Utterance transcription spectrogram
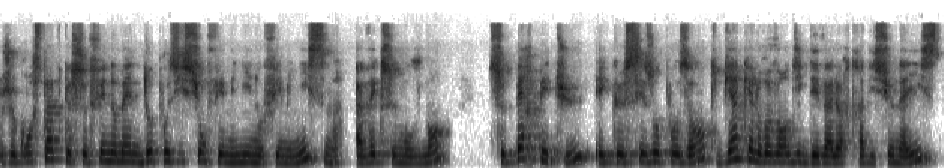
Je constate que ce phénomène d'opposition féminine au féminisme, avec ce mouvement, se perpétue et que ses opposantes, bien qu'elles revendiquent des valeurs traditionnalistes,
